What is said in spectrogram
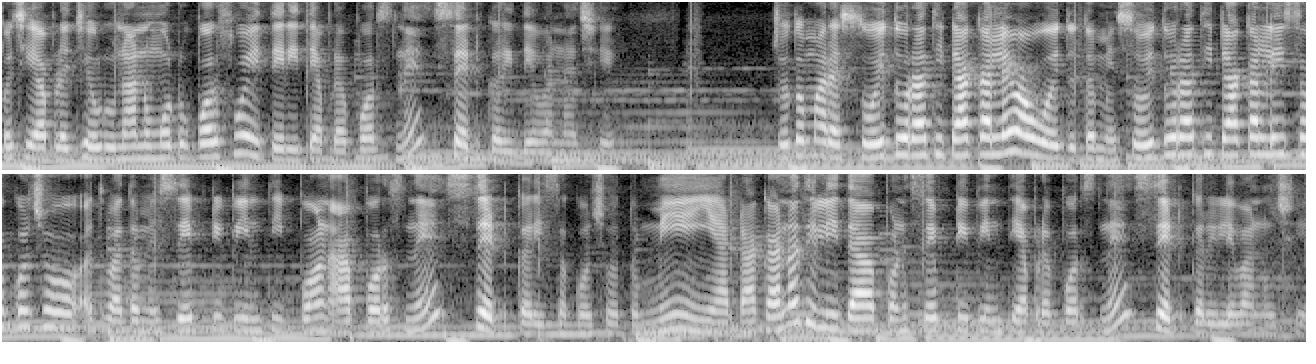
પછી આપણે જેવડું નાનું મોટું પર્સ હોય તે રીતે આપણે પર્સને સેટ કરી દેવાના છે. જો તમારે સોય દોરાથી ટાંકા લેવા હોય તો તમે સોય દોરાથી ટાંકા લઈ શકો છો અથવા તમે સેફટી પિનથી પણ આ પર્સને સેટ કરી શકો છો. તો મેં અહીંયા ટાંકા નથી લીધા, પણ સેફટી પિનથી આપણે પર્સને સેટ કરી લેવાનું છે.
